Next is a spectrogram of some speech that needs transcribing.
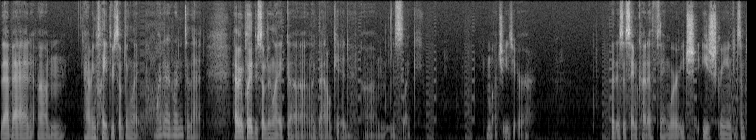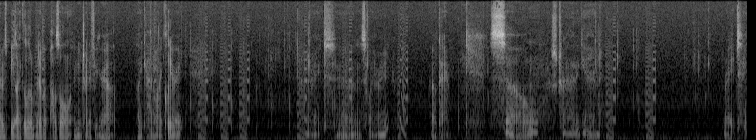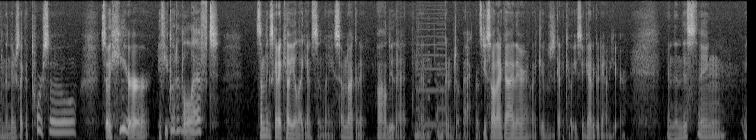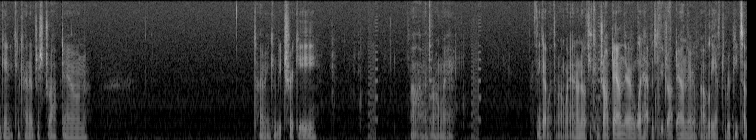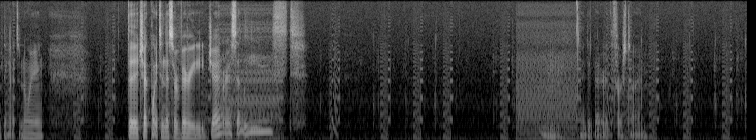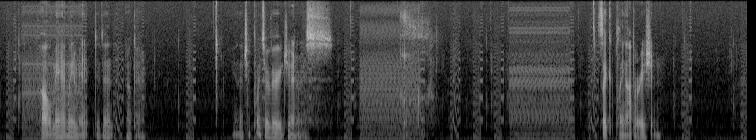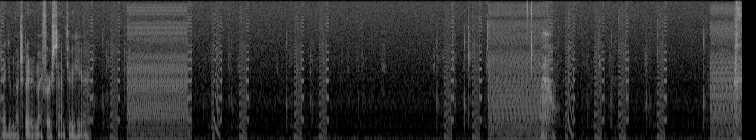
that bad. Um, having played through something like why did I run into that? Having played through something like uh, like Battle Kid, um, it's like much easier. But it's the same kind of thing where each each screen can sometimes be like a little bit of a puzzle, and you're trying to figure out like how do I clear it. All right, uh, this way, right? Okay. So, let's try that again. Right, and then there's like a torso. So here, if you go to the left, something's going to kill you like instantly. So I'm not going to, I'll do that. And then I'm going to jump back. But you saw that guy there? Like it was just going to kill you. So you got to go down here. And then this thing, again, you can kind of just drop down. Timing can be tricky. Oh, I went the wrong way think I went the wrong way. I don't know if you can drop down there. What happens if you drop down there? Probably have to repeat something and it's annoying. The checkpoints in this are very generous, at least. Mm, I did better the first time. Oh man, wait a minute. Did that? Okay. Yeah, the checkpoints are very generous. It's like playing Operation. I did much better my first time through here. Wow.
